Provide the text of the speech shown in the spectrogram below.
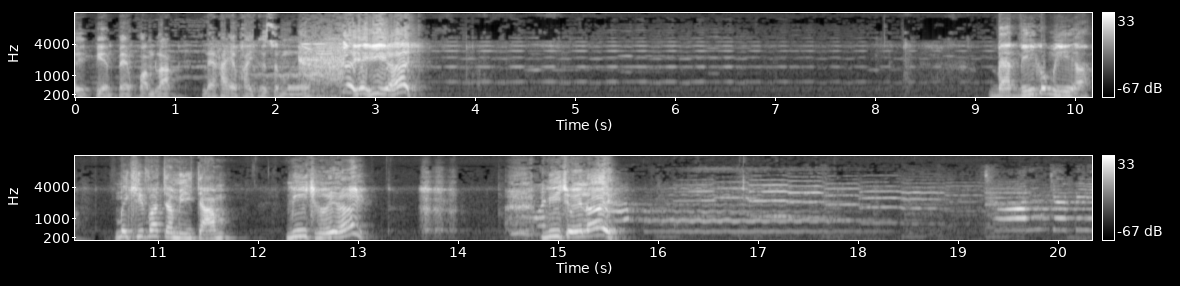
ยเปลี่ยนแปลงความรัก และให้อภัยเธอเสมอเฮ้ยเฮ้ยเฮ้ยแบบนี้ก็มีเหรอะไม่คิดว่าจะมีจำ มีเฉยเลย มีเฉยเลยฉันจะบิ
